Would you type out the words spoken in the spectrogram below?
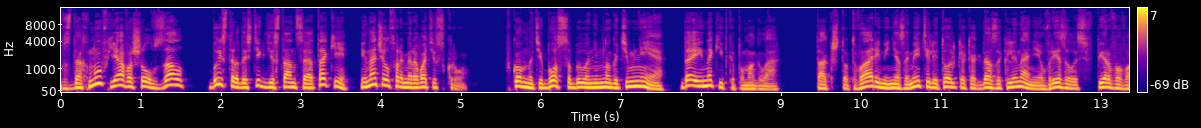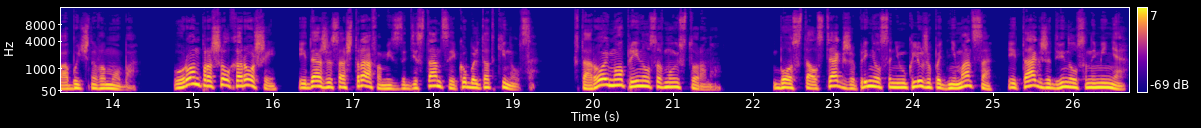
Вздохнув, я вошел в зал, быстро достиг дистанции атаки и начал формировать искру. В комнате босса было немного темнее, да и накидка помогла. Так что твари меня заметили только когда заклинание врезалось в первого обычного моба. Урон прошел хороший, и даже со штрафом из-за дистанции Кобальт откинулся. Второй моб ринулся в мою сторону. Босс-толстяк же принялся неуклюже подниматься и также двинулся на меня.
